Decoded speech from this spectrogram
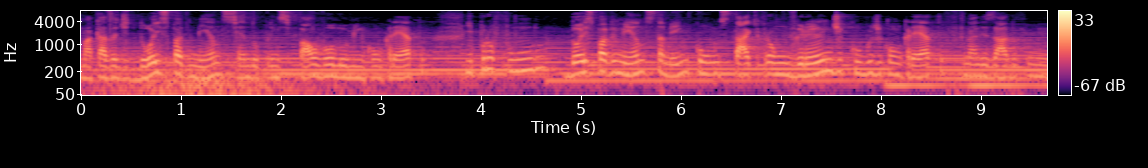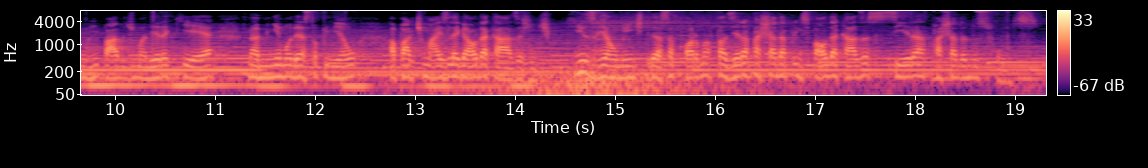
uma casa de dois pavimentos, sendo o principal volume em concreto, e para o fundo dois pavimentos também com destaque para um grande cubo de concreto finalizado com um ripado de madeira que é, na minha modesta opinião, a parte mais legal da casa. A gente quis realmente dessa forma fazer a fachada principal da casa ser a fachada dos fundos.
